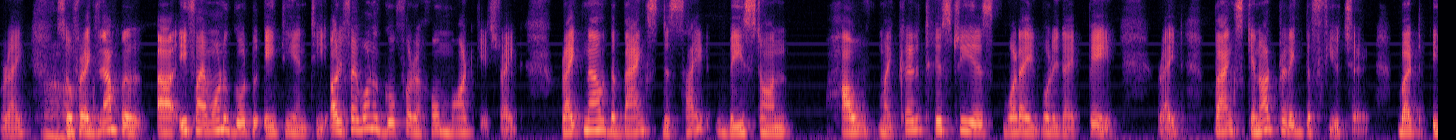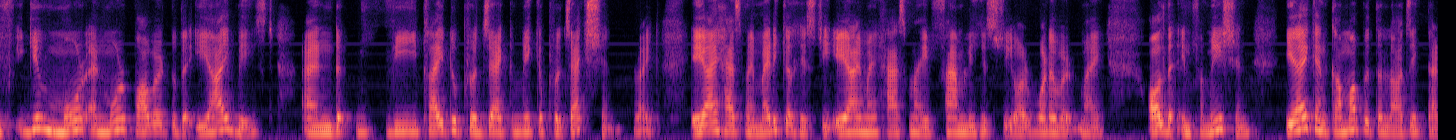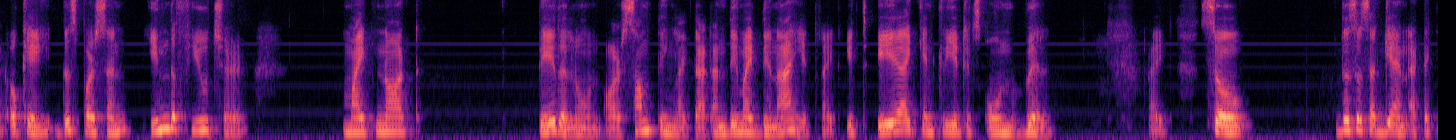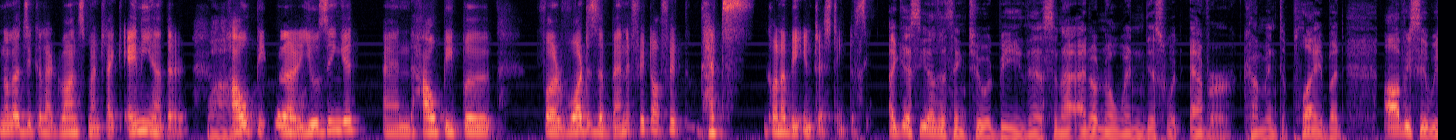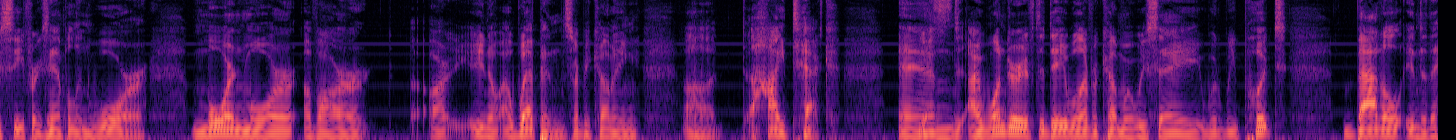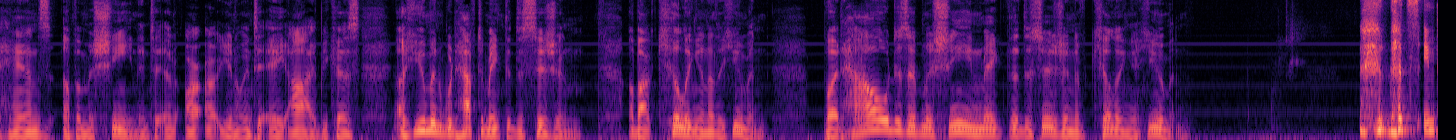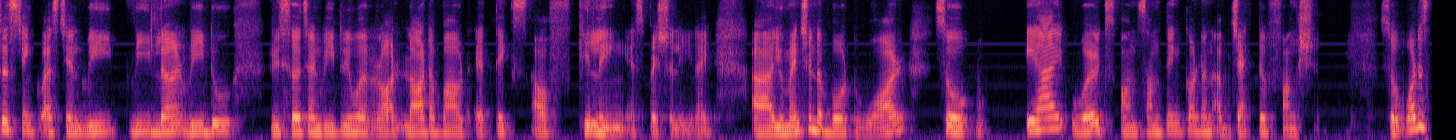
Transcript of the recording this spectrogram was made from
right? Uh-huh. so for example uh, if i want to go to at&t or if i want to go for a home mortgage right? Right now the banks decide based on how my credit history is what i what did i pay right? Banks cannot predict the future. But if we give more and more power to the ai based and we try to project make a projection right? Ai has my medical history ai my, has my family history or whatever my all the information. Ai can come up with the logic that okay this person in the future might not pay the loan or something like that and they might deny it right? It ai can create its own will right? So this is again a technological advancement like any other wow. how people are using it and how people for what is the benefit of it that's going to be interesting to see i guess the other thing too would be this and I, I, don't know when this would ever come into play but obviously we see for example in war more and more of our our you know weapons are becoming uh, high tech and yes. i wonder if the day will ever come where we say would we put battle into the hands of a machine, into an, you know, into AI, because a human would have to make the decision about killing another human. But how does a machine make the decision of killing a human? that's interesting question we we learn we do research and we do a lot about ethics of killing especially right uh, you mentioned about war so ai works on something called an objective function so what is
